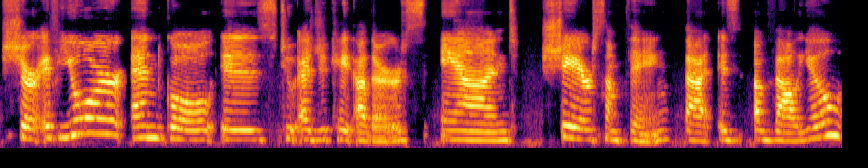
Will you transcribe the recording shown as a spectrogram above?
Sure. If your end goal is to educate others and share something that is of value,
